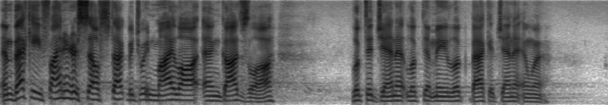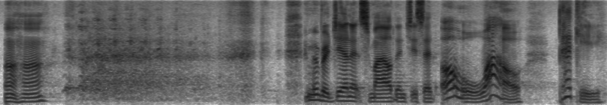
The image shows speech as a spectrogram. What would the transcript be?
And Becky, finding herself stuck between my law and God's law, looked at Janet, looked at me, looked back at Janet, and went, uh huh. remember Janet smiled and she said, Oh, wow, Becky,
